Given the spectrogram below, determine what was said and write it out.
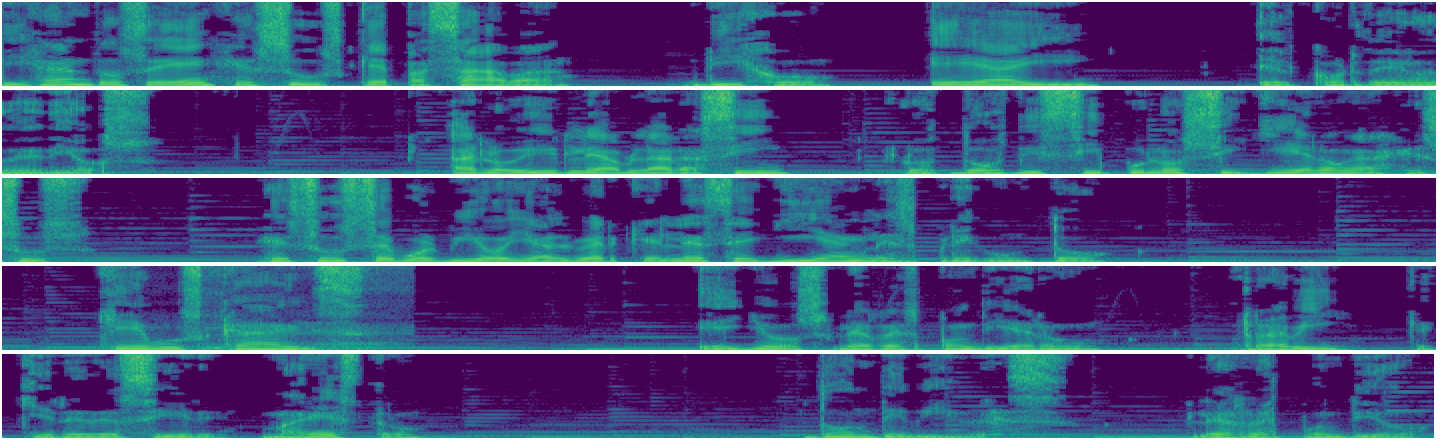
Fijándose en Jesús que pasaba, dijo, He ahí el Cordero de Dios. Al oírle hablar así, los dos discípulos siguieron a Jesús. Jesús se volvió y al ver que le seguían les preguntó, ¿Qué buscáis? Ellos le respondieron, Rabí, que quiere decir maestro, ¿dónde vives? Les respondió,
